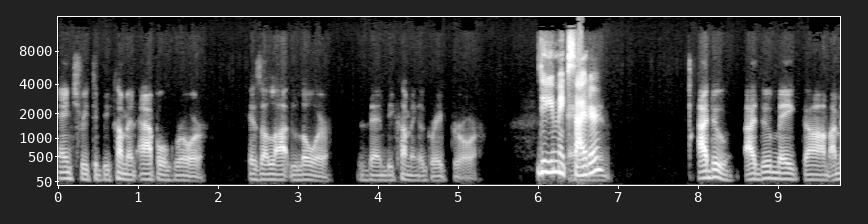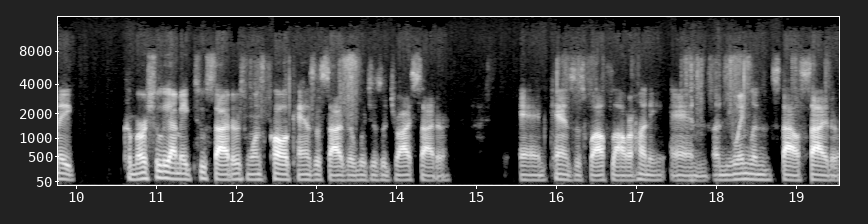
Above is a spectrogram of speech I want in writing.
entry to become an apple grower is a lot lower than becoming a grape grower. Do you make and cider? I do. I do make. Um, I make commercially, I make two ciders. One's called Kansas Cider, which is a dry cider, and Kansas Wildflower Honey, and a New England style cider,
